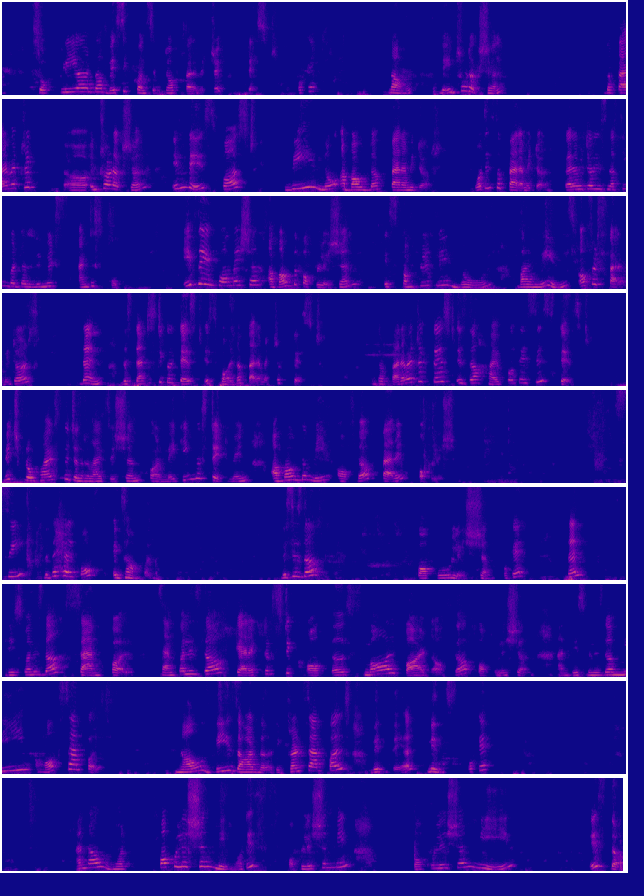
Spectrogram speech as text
So clear the basic concept of parametric test. Okay. Now the introduction, the parametric uh, introduction. In this first, we know about the parameter. What is the parameter? Parameter is nothing but the limits and the scope. If the information about the population is completely known by means of its parameters, then the statistical test is called a parametric test. The parametric test is the hypothesis test which provides the generalization for making the statement about the mean of the parent population. See with the help of example. This is the population, okay? Then this one is the sample. Sample is the characteristic of the small part of the population and this one is the mean of sample. Now these are the different samples with their means, okay? And now what population mean? What is population mean? Population mean is the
